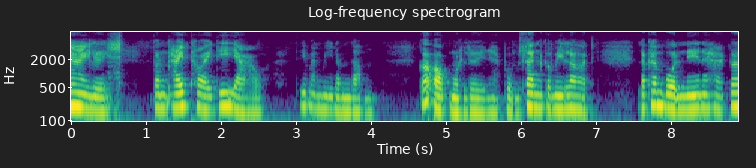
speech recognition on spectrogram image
ง่ายๆเลย ตอนท้ายทอยที่ยาวที่มันมีดำๆก็ออกหมดเลยนะผมสั้นก็ไม่รอด แล้วข้างบนนี้นะคะ ก็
